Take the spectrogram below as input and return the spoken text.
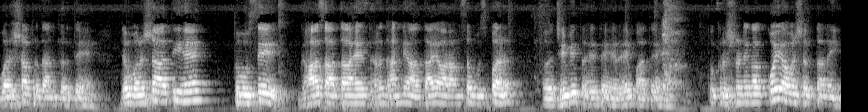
वर्षा प्रदान करते हैं। जब वर्षा आती है तो उसे घास आता है, धन धान्य आता है, और हम सब उस पर जीवित रहते हैं, रह पाते हैं। तो कृष्ण ने कहा, कोई आवश्यकता नहीं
